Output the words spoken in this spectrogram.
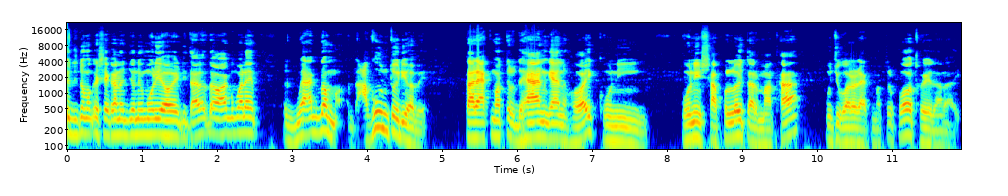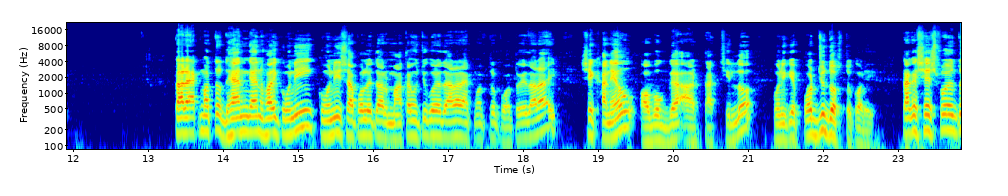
যদি তোমাকে শেখানোর জন্য মরিয়া হয়ে উঠি তাহলে তো একবারে একদম আগুন তৈরি হবে। তার একমাত্র ধ্যান জ্ঞান হয় খনি। খনির সাফল্যই তার মাথা উঁচু করার একমাত্র পথ হয়ে দাঁড়ায়। তার একমাত্র ধ্যান জ্ঞান হয় কোনি কোনি সাফল্যে তার মাথা উঁচু করে দাঁড়ার একমাত্র পথ হয়ে দাঁড়ায়। সেখানেও অবজ্ঞা আর তাচ্ছিল্য কোনিকে পর্যুদস্ত করে। তাকে শেষ পর্যন্ত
